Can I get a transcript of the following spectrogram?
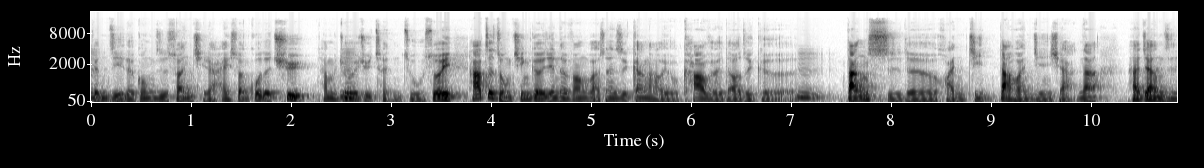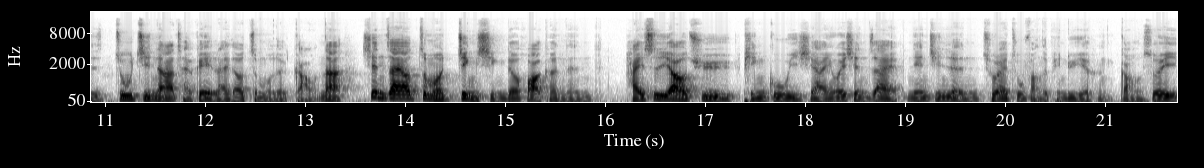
跟自己的工资算起来还算过得去，他们就会去承租。所以他这种轻隔间的方法算是刚好有 cover 到这个当时的环境大环境下，那他这样子租金啊才可以来到这么的高。那现在要这么进行的话，可能。还是要去评估一下，因为现在年轻人出来租房的频率也很高，所以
